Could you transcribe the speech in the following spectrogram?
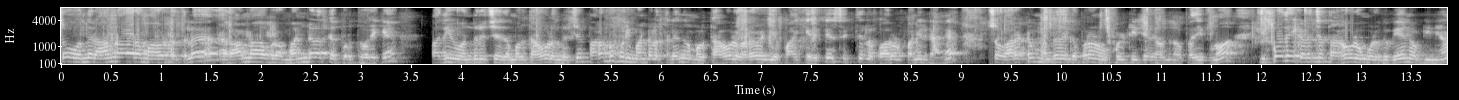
ஸோ வந்து ராமநாதபுரம் மாவட்டத்தில் ராமநாதபுரம் மண்டலத்தை பொறுத்த வரைக்கும் பதிவு வந்துருச்சு நம்மளுக்கு தகவல் வந்துருச்சு. பரமக்குடி மண்டலத்துலேருந்து நம்மளுக்கு தகவல் வர வேண்டிய பாக்கி இருக்குது சிக்ஸ்த்தில் ஃபார்வர்ட் பண்ணியிருக்காங்க ஸோ வரட்டும். வந்ததுக்கப்புறம் நம்ம ஃபுல் டீட்டெயிலை வந்து நம்ம பதிவு பண்ணுவோம். இப்போதே கிடைச்ச தகவல் உங்களுக்கு வேணும் அப்படின்னா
